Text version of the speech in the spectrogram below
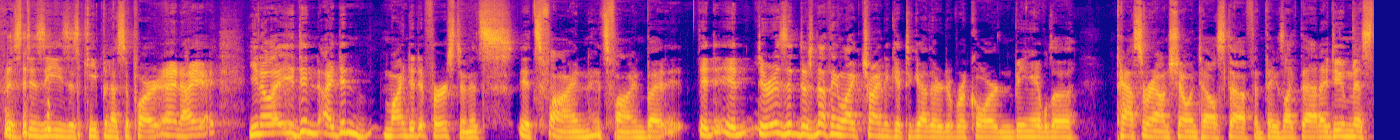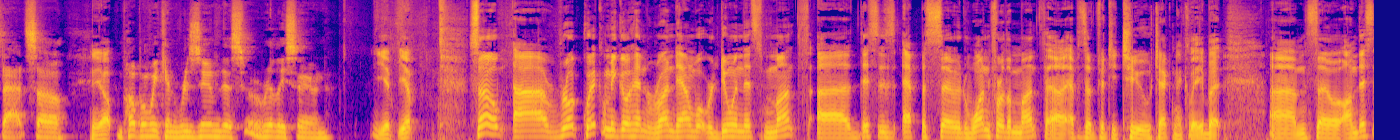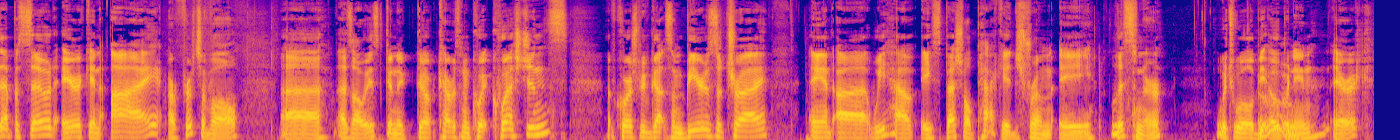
This disease is keeping us apart. And I, you know, I didn't, I didn't mind it at first and it's, it's fine. It's fine. But it, it, there isn't, there's nothing like trying to get together to record and being able to pass around show and tell stuff and things like that. I do miss that. So Yep. I'm hoping we can resume this really soon. Yep, yep. So, uh, real quick, let me go ahead and run down what we're doing this month. Uh, this is episode one for the month, uh, episode 52, technically. But, um, so on this episode, Eric and I are, first of all, uh, as always, going to go cover some quick questions. Of course, we've got some beers to try. And, uh, we have a special package from a listener, which we'll be Ooh. opening, Eric.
